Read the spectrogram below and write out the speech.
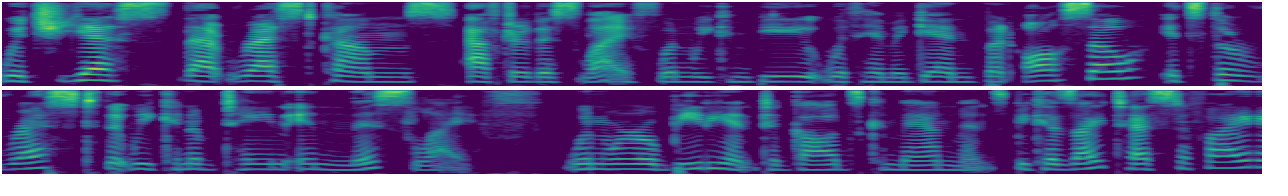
which, yes, that rest comes after this life when we can be with Him again, but also it's the rest that we can obtain in this life when we're obedient to God's commandments. Because I testify,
